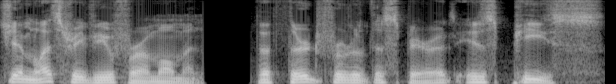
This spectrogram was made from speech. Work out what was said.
Jim, let's review for a moment. The third fruit of the Spirit is peace.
